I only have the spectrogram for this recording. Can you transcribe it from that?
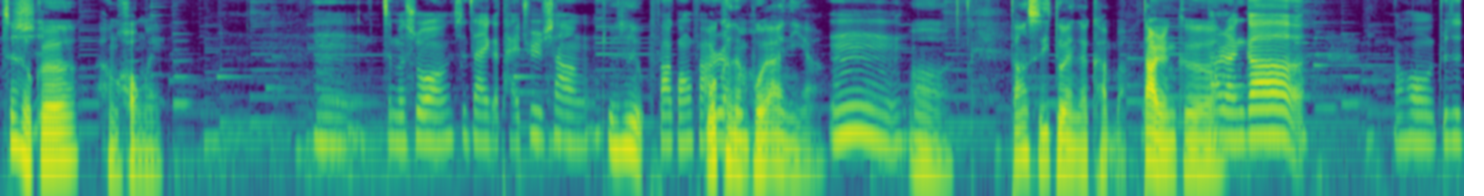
这首歌很红哎、嗯，怎么说？是在一个台剧上就是发光发热？我可能不会爱你啊。嗯嗯，当时一堆人在看吧，大人哥，大人哥，然后就是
